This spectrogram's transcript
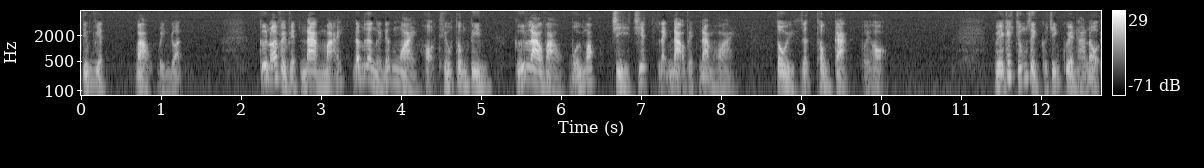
tiếng Việt vào bình luận. Cứ nói về Việt Nam mãi, đâm ra người nước ngoài họ thiếu thông tin, cứ lao vào bối móc chỉ chiết lãnh đạo Việt Nam hoài. Tôi rất thông cảm với họ. Về cách chống dịch của chính quyền Hà Nội,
